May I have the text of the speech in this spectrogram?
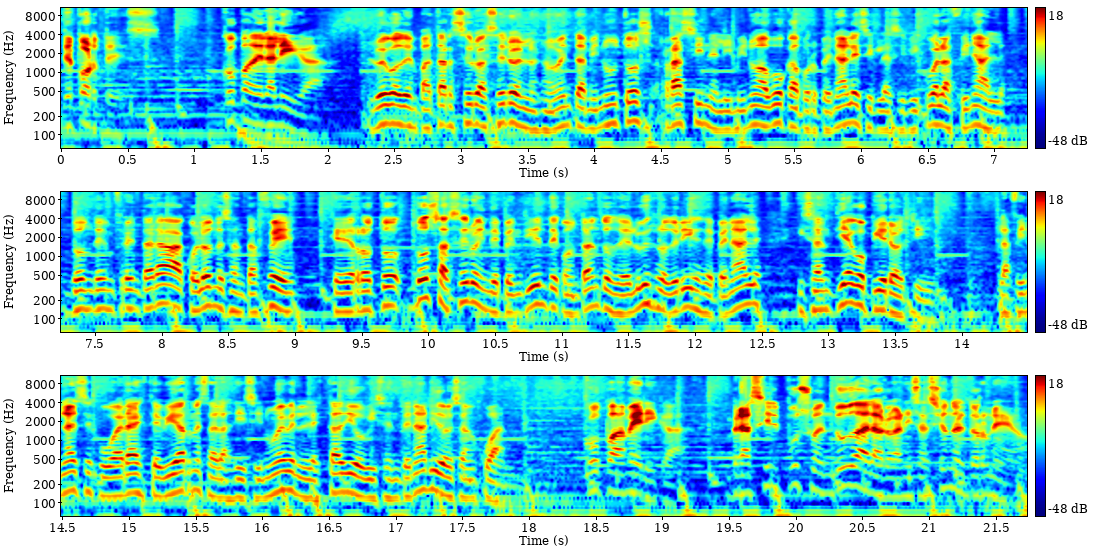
Deportes. Copa de la Liga. Luego de empatar 0 a 0 en los 90 minutos, Racing eliminó a Boca por penales y clasificó a la final, donde enfrentará a Colón de Santa Fe, que derrotó 2 a 0 a Independiente con tantos de Luis Rodríguez de penal y Santiago Pierotti. La final se jugará este viernes a las 19 en el Estadio Bicentenario de San Juan. Copa América. Brasil puso en duda la organización del torneo.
